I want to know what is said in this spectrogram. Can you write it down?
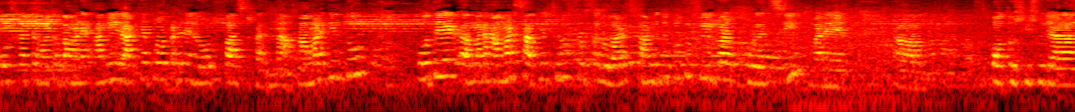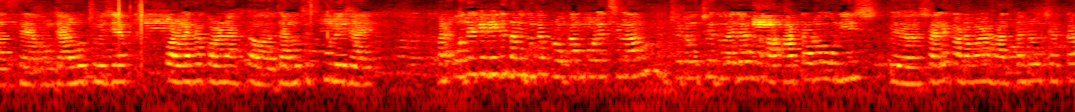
ওর সাথে হয়তো বা মানে আমি রাখে পুরো কাছে ওর ফার্স্ট কাজ না আমার কিন্তু ওদের মানে আমার সাবজেক্ট ছিল সোশ্যাল ওয়ার্ক আমি কিন্তু প্রচুর ফিল্ড ওয়ার্ক করেছি মানে কত শিশু যারা আছে এবং যারা হচ্ছে ওই যে পড়ালেখা করে না যারা হচ্ছে স্কুলে যায়। মানে ওদেরকে নিয়ে কিন্তু আমি দুটো প্রোগ্রাম করেছিলাম। সেটা হচ্ছে দু হাজার আঠারো উনিশ সালে কারণ আমার হাজব্যান্ডের হচ্ছে একটা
